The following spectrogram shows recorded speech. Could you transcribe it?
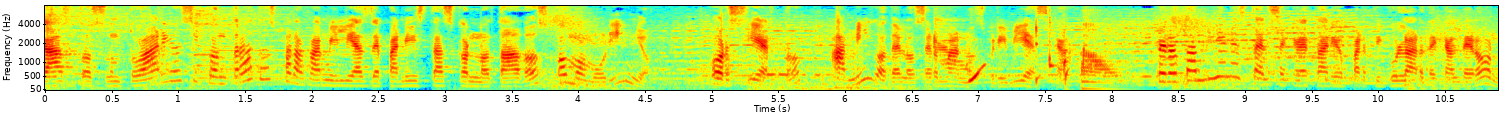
gastos suntuarios y contratos para familias de panistas connotados como Muriño. Por cierto, amigo de los hermanos Briviesca. Pero también está el secretario particular de Calderón,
